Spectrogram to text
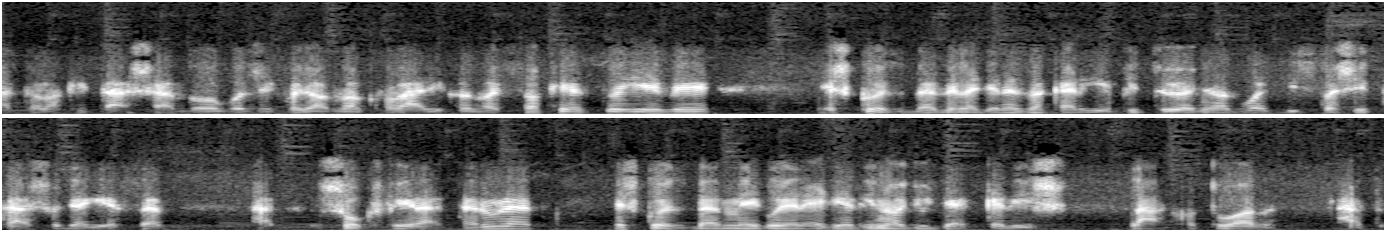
átalakításán dolgozik, vagy annak válik a nagy szakértőjévé, és közben, de legyen ez akár építőanyag, vagy biztosítás, hogy egészen hát sokféle terület, és közben még olyan egyedi nagy ügyekkel is láthatóan hát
